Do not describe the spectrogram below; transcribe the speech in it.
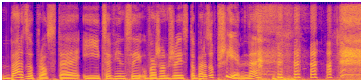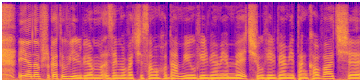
Bardzo proste i co więcej uważam, że jest to bardzo przyjemne. ja na przykład uwielbiam zajmować się samochodami, uwielbiam je myć, uwielbiam je tankować, e,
